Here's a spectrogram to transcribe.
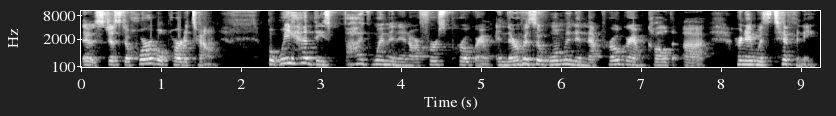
It was just a horrible part of town. But we had these five women in our first program, and there was a woman in that program called, uh, her name was Tiffany.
